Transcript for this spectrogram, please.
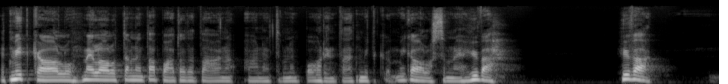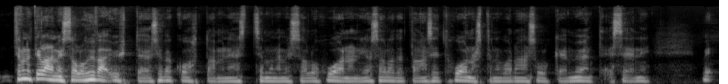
et mitkä on ollut, meillä on ollut tämmöinen tapa, että otetaan aina, aina tämmöinen pohdinta, että mitkä, mikä on ollut semmoinen hyvä, hyvä semmoinen tilanne, missä on ollut hyvä yhteys, hyvä kohtaaminen ja sitten semmoinen, missä on ollut huono, niin jos aloitetaan siitä huonosta, niin voidaan sulkea myönteiseen, niin mi-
